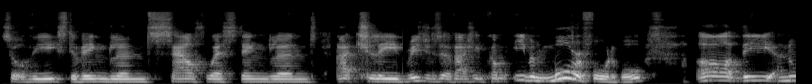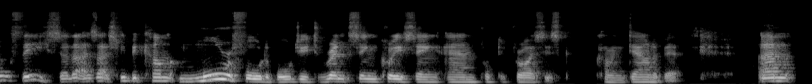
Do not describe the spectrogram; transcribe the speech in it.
sort of the east of England, southwest England. Actually, regions that have actually become even more affordable are the northeast. So that has actually become more affordable due to rents increasing and property prices coming down a bit. Um,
